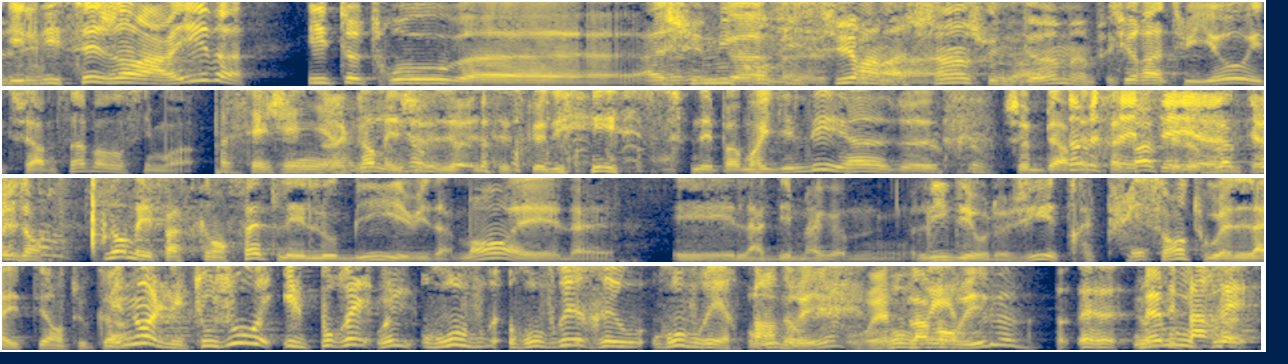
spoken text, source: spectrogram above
Il dit ces gens arrivent, ils te trouvent euh, un Une micro-fissure, euh, un machin, un sur chewing-gum. Sur un tuyau, ils te ferment ça pendant six mois. Ah, c'est génial. Non, mais c'est ce que dit. Ce n'est pas moi qui le dis. Hein. Je, je me permettrai pas. C'est le bloc intéressant. président. Non, mais parce qu'en fait, les lobbies, évidemment, et et l'idéologie est très puissante, ou elle l'a été en tout cas. Mais non, elle l'est toujours. Il pourrait Oui. rouvrir, rouvrir, rouvrir, pardon. Rouvrir, Ouvrir. Flamanville. Euh, non, Même il pourrait-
